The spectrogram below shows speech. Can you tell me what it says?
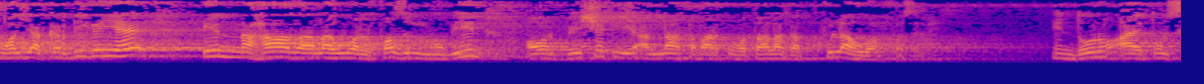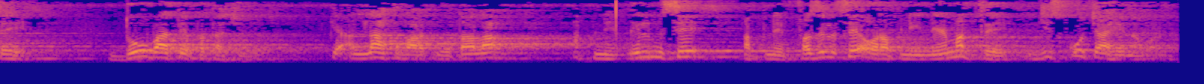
مہیا کر دی گئی ہے۔ ان نہاد اللہ الفضل المبین، اور بے شک یہ اللہ تبارک و تعالیٰ کا کھلا ہوا فضل ہے۔ ان دونوں آیتوں سے دو باتیں پتہ چلی کہ اللہ تبارک و تعالیٰ اپنے علم سے، اپنے فضل سے اور اپنی نعمت سے جس کو چاہے نہ بڑھے۔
